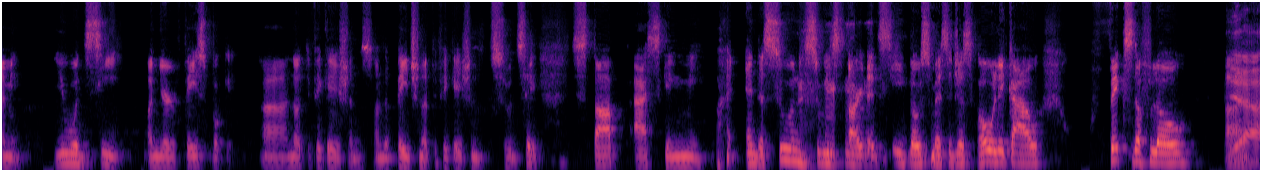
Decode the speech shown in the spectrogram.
I mean, you would see on your Facebook uh, notifications, on the page notifications, would say, stop asking me. and as soon as we started seeing those messages, holy cow, fix the flow, uh, yeah.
